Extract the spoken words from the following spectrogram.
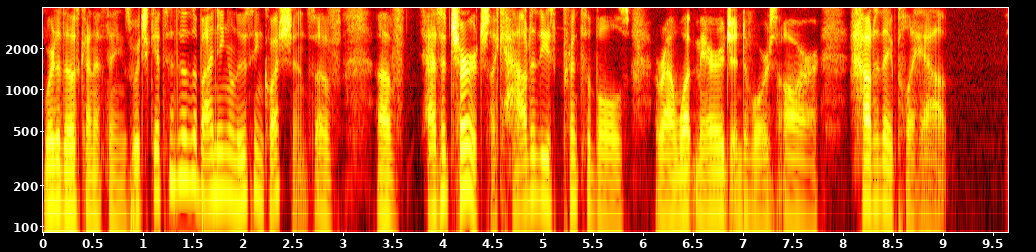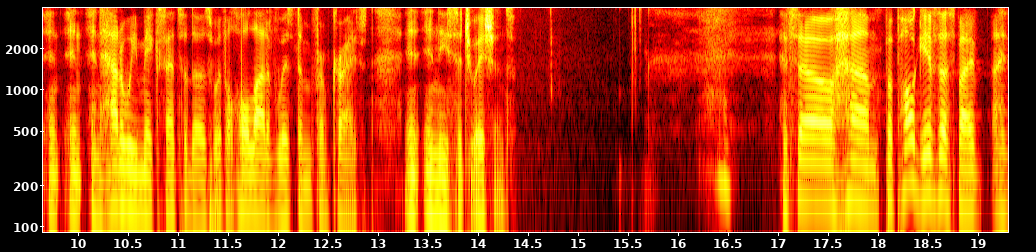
Where do those kind of things? Which gets into the binding and loosing questions of of as a church, like how do these principles around what marriage and divorce are, how do they play out? And, and, and how do we make sense of those with a whole lot of wisdom from Christ in, in these situations? And so, um, but Paul gives us by I,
